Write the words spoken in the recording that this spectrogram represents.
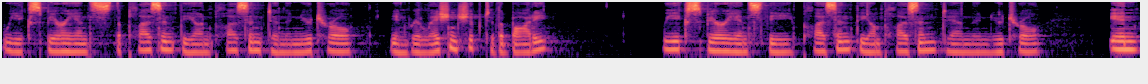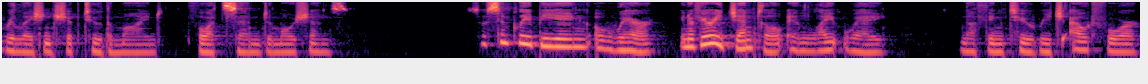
We experience the pleasant, the unpleasant, and the neutral in relationship to the body. We experience the pleasant, the unpleasant, and the neutral in relationship to the mind, thoughts, and emotions. So simply being aware in a very gentle and light way, nothing to reach out for,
